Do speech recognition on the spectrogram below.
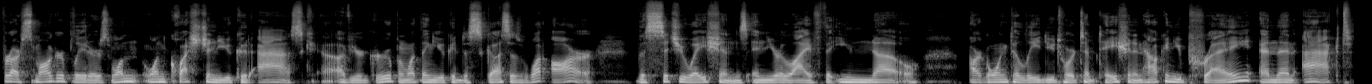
for our small group leaders, one one question you could ask uh, of your group, and one thing you could discuss is what are the situations in your life that you know are going to lead you toward temptation and how can you pray and then act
